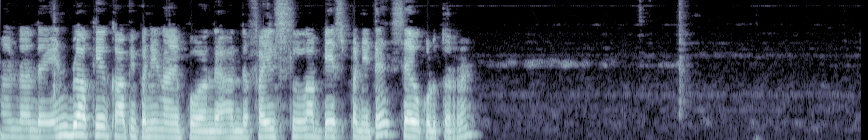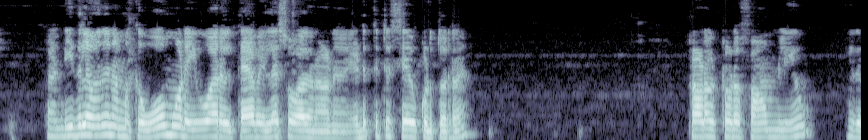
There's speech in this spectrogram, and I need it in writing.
அண்ட் அந்த என் பிளாக்கையும் காப்பி பண்ணி நான் இப்போ அந்த அந்த ஃபைல்ஸ்லாம் பேஸ்ட் பண்ணிவிட்டு சேவ் கொடுத்துட்றேன். அண்ட் இதில் வந்து நமக்கு ஓமோட யூஆர்எல் தேவையில்லை ஸோ அதை நான் எடுத்துகிட்டு சேவ் கொடுத்துட்றேன். ப்ராடக்டோட ஃபார்ம்லேயும் இதை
